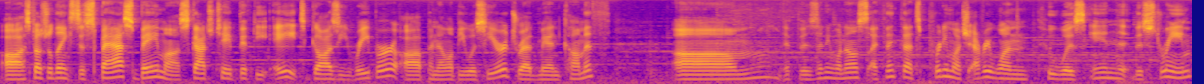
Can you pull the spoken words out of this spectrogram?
Uh, special thanks to Spas, Bama, Scotch Tape 58, Gauzy Reaper, uh, Penelope was here, Dreadman Cometh, um, if there's anyone else, I think that's pretty much everyone who was in the stream.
